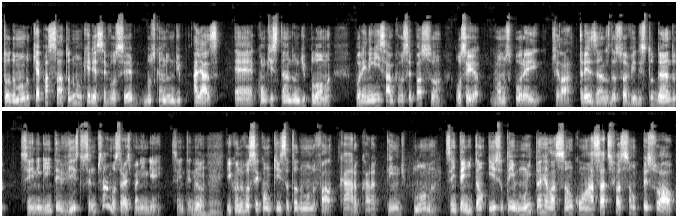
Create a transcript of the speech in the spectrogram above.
todo mundo quer passar. Todo mundo queria ser você buscando um, aliás, é, conquistando um diploma. Porém, ninguém sabe que você passou. Ou seja, vamos por aí, sei lá, três anos da sua vida estudando sem ninguém ter visto, você não precisa mostrar isso para ninguém, você entendeu? Uhum. E quando você conquista, todo mundo fala, cara, o cara tem um diploma, você entende? Então isso tem muita relação com a satisfação pessoal,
